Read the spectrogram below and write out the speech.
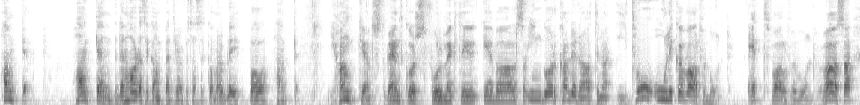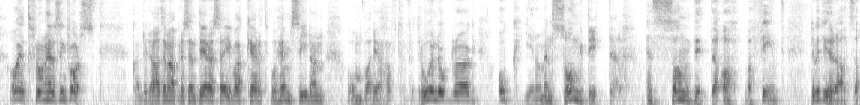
Hanken. Hanken, den hårdaste kampen tror jag förstås att kommer att bli på Hanken. I Hankens studentkårs fullmäktigeval så ingår kandidaterna i två olika valförbund. Ett valförbund för Vasa och ett från Helsingfors. Kandidaterna presenterar sig vackert på hemsidan om vad de har haft för förtroendeuppdrag och genom en sångtitel. En sångtitel, åh vad fint! Det betyder alltså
